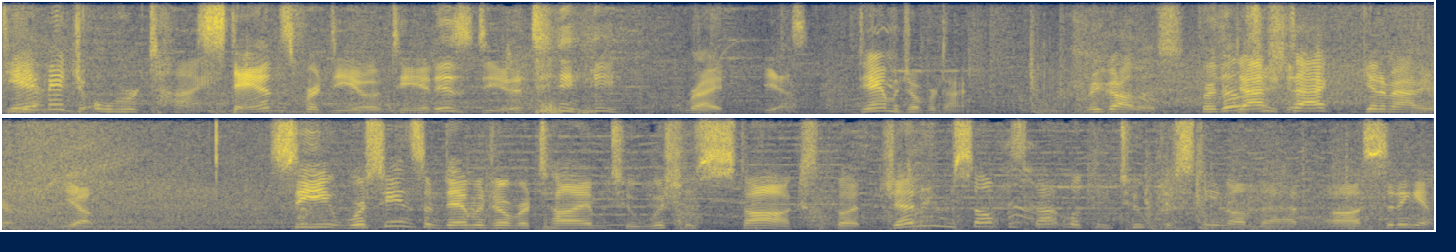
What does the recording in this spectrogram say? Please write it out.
damage over time. Stands for DOT. It is DOT. Right, yes. damage over time. Regardless. For those Dash who- attack, get him out of here. Yep. See, we're seeing some damage over time to Wish's stocks, but Gen himself is not looking too pristine on that. Uh, sitting at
